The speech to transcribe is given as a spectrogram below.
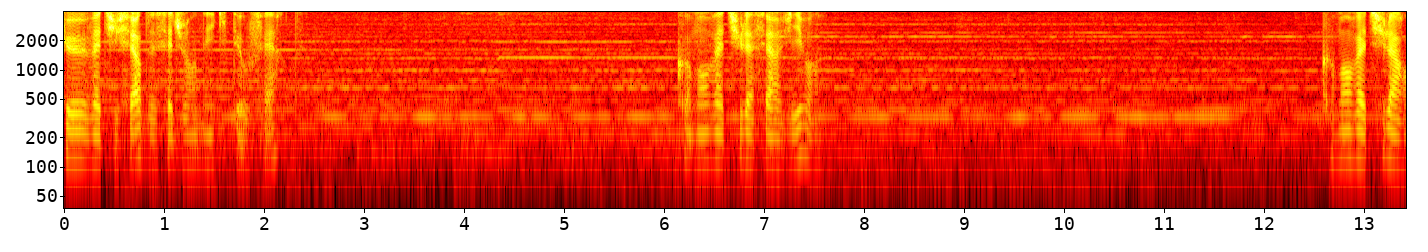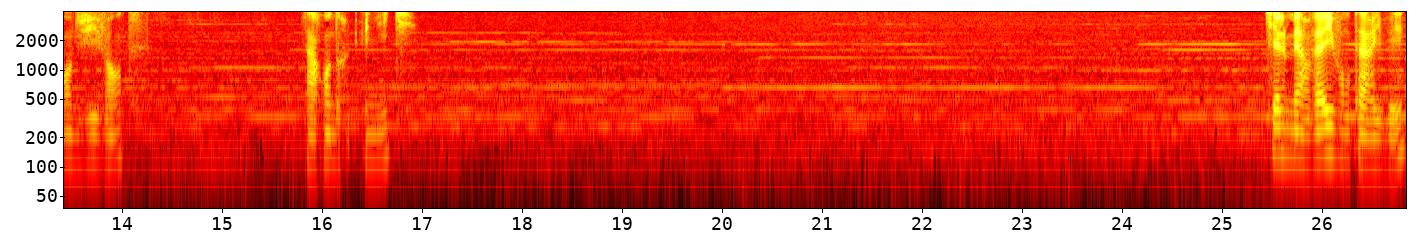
Que vas-tu faire de cette journée qui t'est offerte? Comment vas-tu la faire vivre? Comment vas-tu la rendre vivante? La rendre unique? Quelles merveilles vont arriver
